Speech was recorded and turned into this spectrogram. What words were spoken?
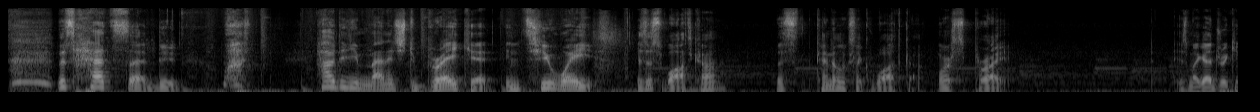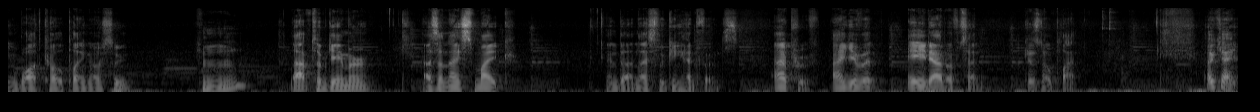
this headset, dude. What? How did you manage to break it in two ways? Is this vodka? This kind of looks like vodka or Sprite. Is my guy drinking vodka while playing Osu? Hmm? Laptop gamer has a nice mic and uh, nice looking headphones. I approve. I give it 8 out of 10 because no plan. Okay.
